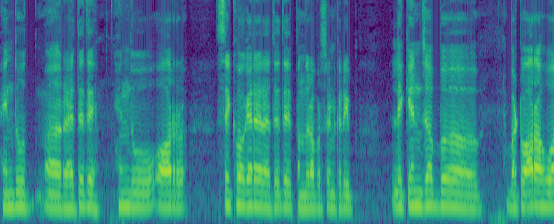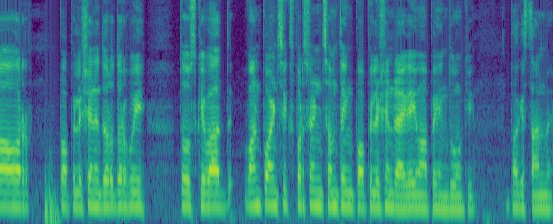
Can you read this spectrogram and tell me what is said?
हिंदू रहते थे, हिंदू और सिख वगैरह रहते थे, पंद्रह परसेंट करीब। लेकिन जब बंटवारा हुआ और पॉपुलेशन इधर उधर हुई तो उसके बाद 1.6 परसेंट समथिंग पॉपुलेशन रह गई वहाँ पे हिंदुओं की, पाकिस्तान में,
